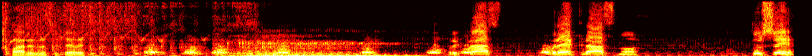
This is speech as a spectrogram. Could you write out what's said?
Фари засвітились. Прекрасно. Прекрасно. Туши.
